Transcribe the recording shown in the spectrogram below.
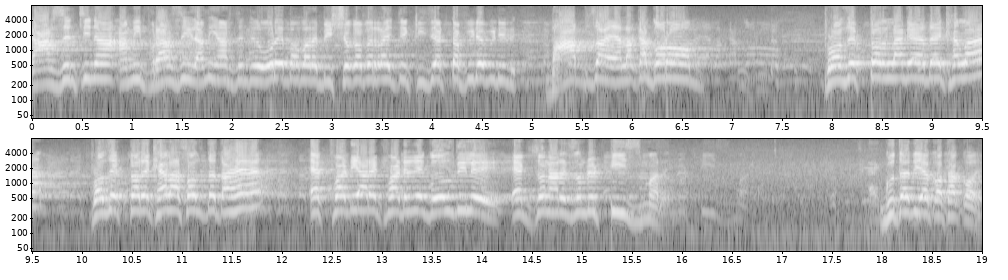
আর্জেন্টিনা, আমি ব্রাজিল, আমি আর্জেন্টিনা। ওরে বাবারে, বিশ্বকাপের রাইতে কি যে একটা পিড়াপিড়ির ভাব যায়, এলাকা গরম। প্রজেক্টর লাগে দেয় খেলা। প্রজেক্টরে খেলা চলতে থাকে এক পার্টি আরেক পার্টিরে গোল দিলে একজন আরেকজনের টিজ মারে। গুতা দিয়া কথা কয়।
